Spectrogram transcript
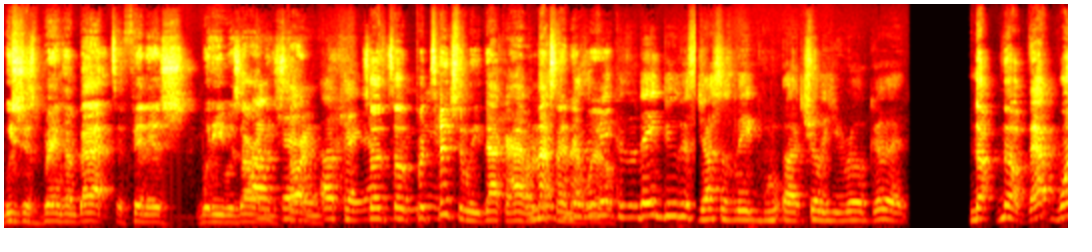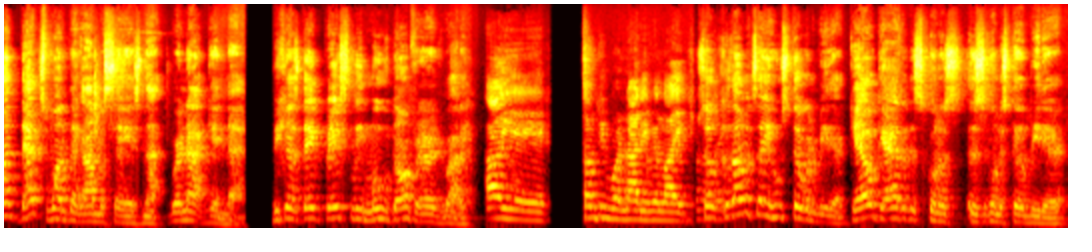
We should just bring him back to finish what he was already Okay. starting. Okay. So, so potentially that could happen. I'm not saying that will. Because if they do this Justice League uh, trilogy real good, No, no, that one. That's one thing I'm gonna say is not. We're not getting that because they basically moved on for everybody. oh yeah, yeah. Some people are not even like. So, because I'm gonna tell you who's still gonna be there. Gal Gadot is gonna is gonna still be there.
